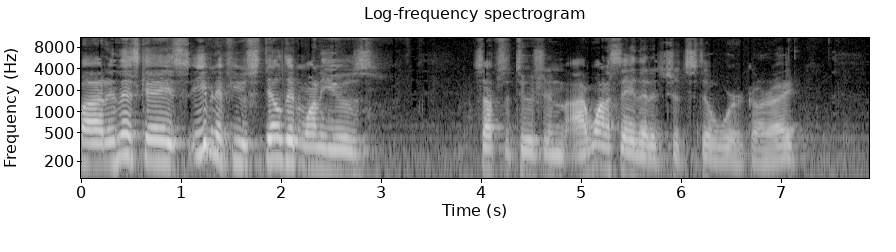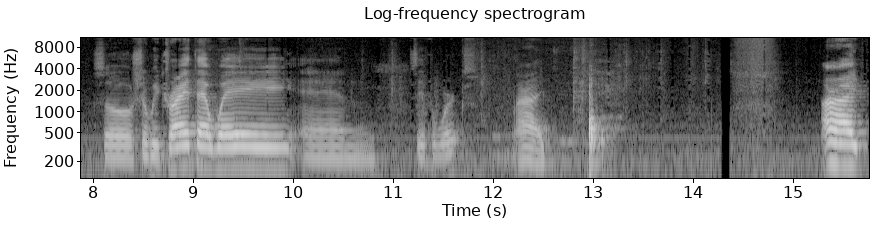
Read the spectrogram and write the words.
But in this case, even if you still didn't want to use substitution, I want to say that it should still work, all right? So should we try it that way and see if it works? All right. All right.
